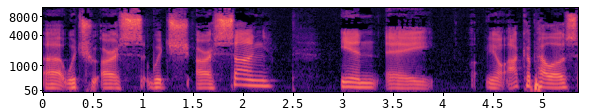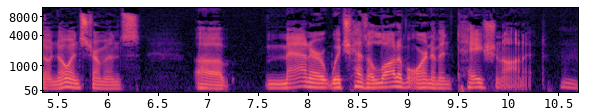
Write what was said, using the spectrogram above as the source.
uh, which are which are sung in a you know a cappella, so no instruments, uh, manner which has a lot of ornamentation on it. Hmm.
